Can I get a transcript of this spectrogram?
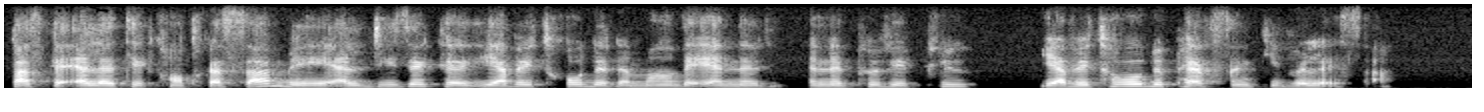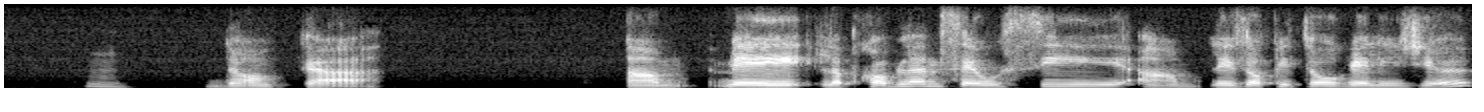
parce qu'elle était contre ça, mais elle disait qu'il y avait trop de demandes et elle ne, elle ne, pouvait plus. Il y avait trop de personnes qui voulaient ça. Mm. Donc, euh, Um, mais le problème, c'est aussi um, les hôpitaux religieux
